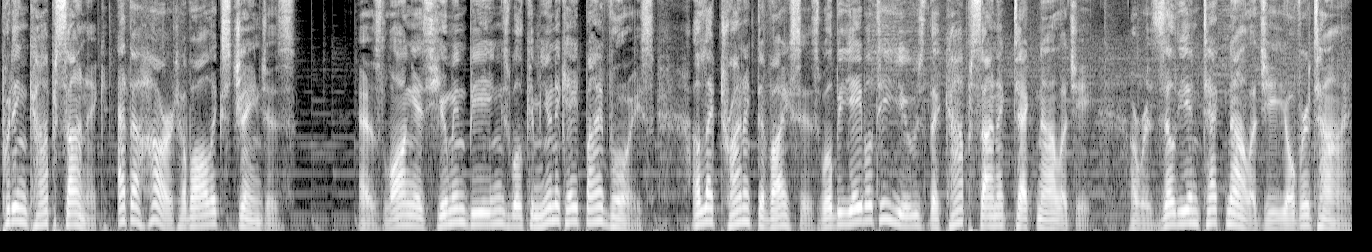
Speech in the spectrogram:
putting CopSonic at the heart of all exchanges. As long as human beings will communicate by voice, electronic devices will be able to use the CopSonic technology, a resilient technology over time.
